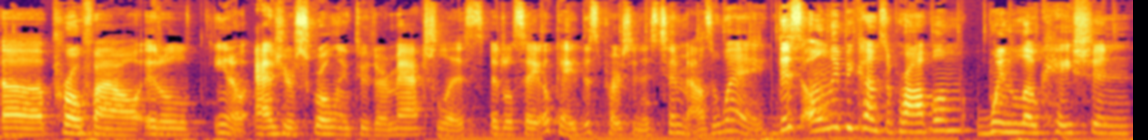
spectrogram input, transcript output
uh, profile, it'll, you know, as you're scrolling through their match list, it'll say, okay, this person is 10 miles away. This only becomes a problem when location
